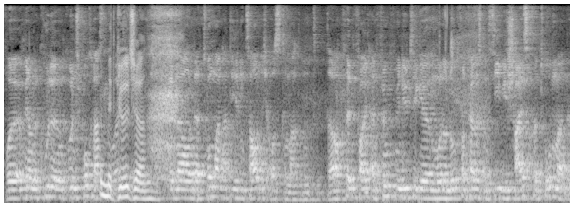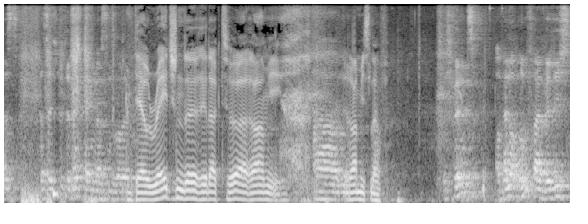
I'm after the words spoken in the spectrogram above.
wo er irgendwie noch einen coolen, einen coolen Spruch lassen Mit. Gülcan. Genau, und der Thomann hat den Sound nicht ausgemacht. Und daraufhin folgt ein fünfminütiger Monolog von Ferris MC, wie scheiße der Thomann ist, dass er sich bitte weghängen lassen soll. Der ragende Redakteur Rami. Ramislav. Ich finde, wenn auch unfreiwillig,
